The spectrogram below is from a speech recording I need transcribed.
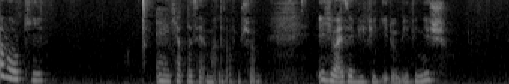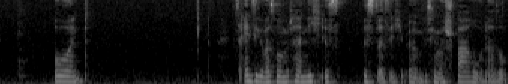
Aber okay. Äh, ich habe das ja immer alles auf dem Schirm. Ich weiß ja, wie viel geht und wie viel nicht. Und das Einzige, was momentan nicht ist, ist, dass ich äh, ein bisschen was spare oder so.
